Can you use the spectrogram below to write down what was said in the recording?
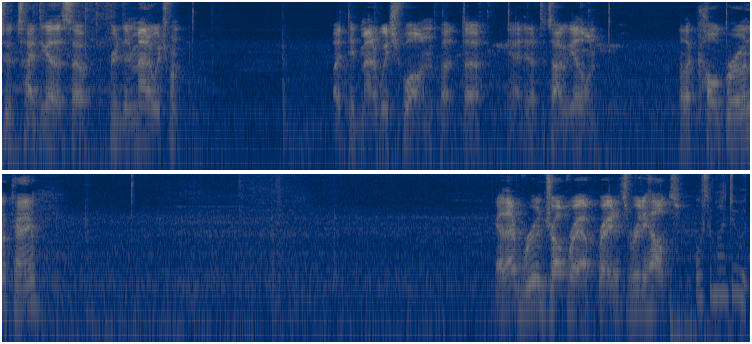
Two are tied together, so it really didn't matter which one. Well, it did matter which one, but uh, yeah, I didn't have to target the other one. Another Cold Ruin, okay. Yeah, that Rune drop rate upgrade has really helped. What am I doing?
